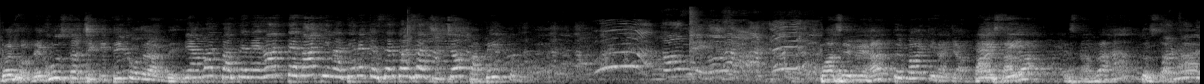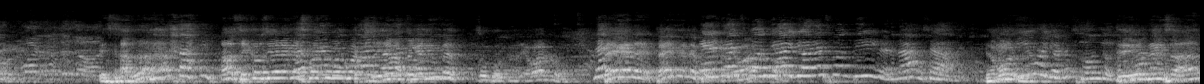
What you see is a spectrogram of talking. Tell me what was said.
Bueno, ¿le gusta chiquitico o grande? Mi amor, para semejante máquina tiene que ser buen salchichón, papito. Para semejante máquina ya. Va, está, ra- está rajando, está rajando. Ah, ¿usted considera que es cuatro por cuatro? Señora, pégale un beso por llevarlo. Pégale, pégale Él respondió yo respondí, ¿verdad? O sea, Mi amor, y yo respondo. Te dio risa, ¿ah?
